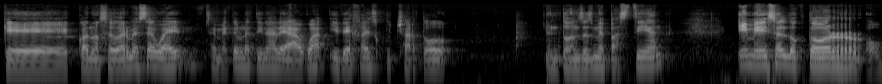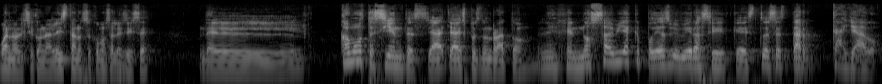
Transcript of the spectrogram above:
que cuando se duerme ese güey, se mete en una tina de agua y deja de escuchar todo. Entonces me pastillan y me dice el doctor, o bueno, el psicoanalista, no sé cómo se les dice, del... ¿Cómo te sientes? Ya, ya después de un rato. Le dije, no sabía que podías vivir así, que esto es estar callado.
